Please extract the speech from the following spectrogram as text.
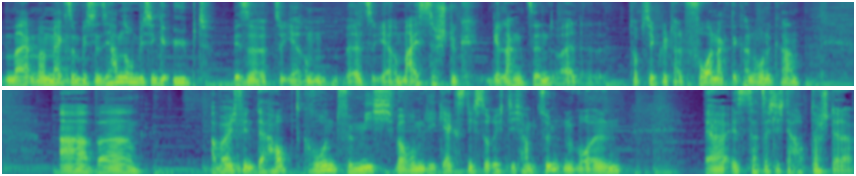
Man, man merkt so ein bisschen, sie haben noch ein bisschen geübt, bis sie zu ihrem, äh, zu ihrem Meisterstück gelangt sind, weil äh, Top Secret halt vor Nackte Kanone kam. Aber aber ich finde, der Hauptgrund für mich, warum die Gags nicht so richtig haben zünden wollen, äh, ist tatsächlich der Hauptdarsteller.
